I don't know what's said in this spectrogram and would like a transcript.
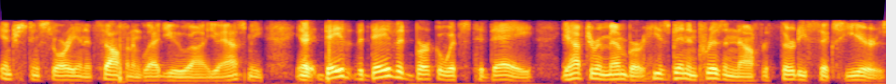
interesting story in itself, and I'm glad you uh, you asked me. You know, Dave, the David Berkowitz today, you have to remember he's been in prison now for 36 years,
